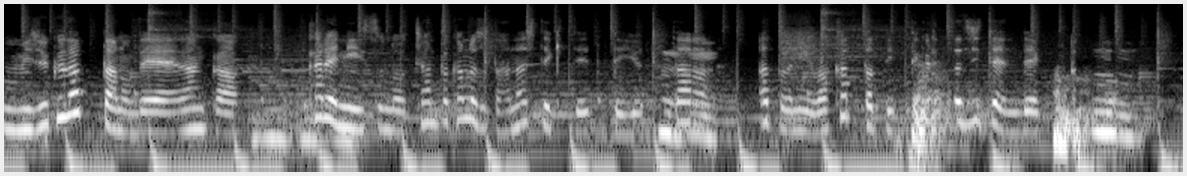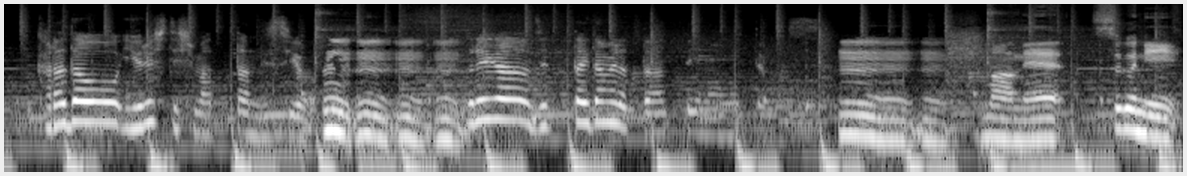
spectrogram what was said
もう未熟だったので、なんか、彼にその、ちゃんと彼女と話してきてって言った後に、分かったって言ってくれた時点で、うん体を許してしまったんですよ。うんうんうんうん。それが絶対ダメだったなって今思ってます。うんうんうんまあねすぐに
